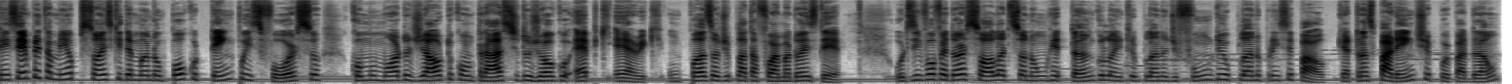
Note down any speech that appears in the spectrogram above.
Tem sempre também opções que demandam pouco tempo e esforço, como o modo de alto contraste do jogo Epic Eric, um puzzle de plataforma 2D. O desenvolvedor solo adicionou um retângulo entre o plano de fundo e o plano principal, que é transparente por padrão,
